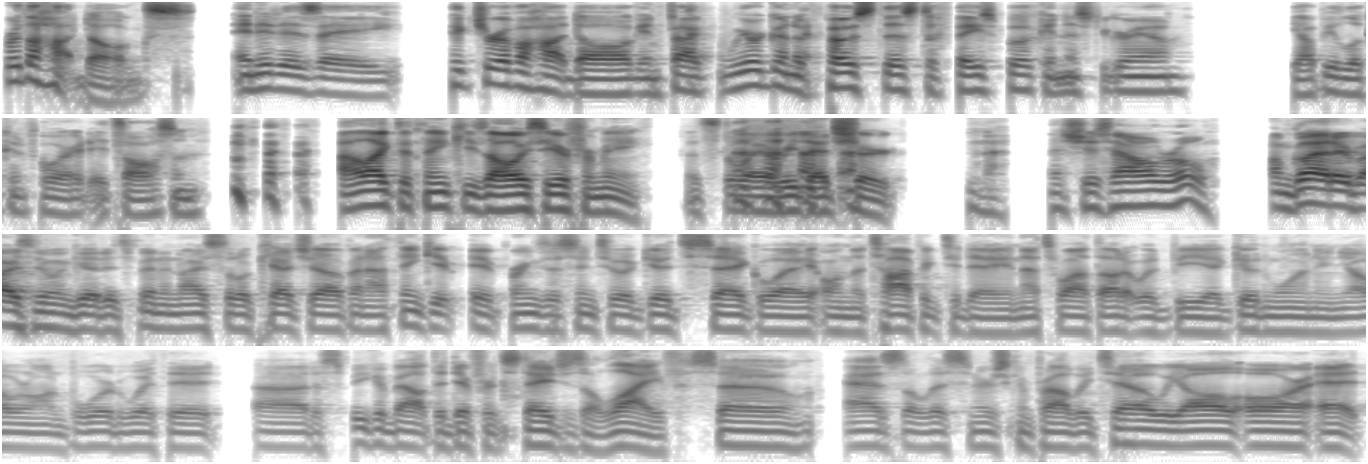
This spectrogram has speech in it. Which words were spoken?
for the hot dogs," and it is a picture of a hot dog. In fact, we're going to post this to Facebook and Instagram. Y'all be looking for it. It's awesome. I like to think he's always here for me. That's the way I read that shirt. That's just how I roll. I'm glad everybody's doing good. It's been a nice little catch up, and I think it, it brings us into a good segue on the topic today. And that's why I thought it would be a good one, and y'all were on board with it uh, to speak about the different stages of life. So, as the listeners can probably tell, we all are at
